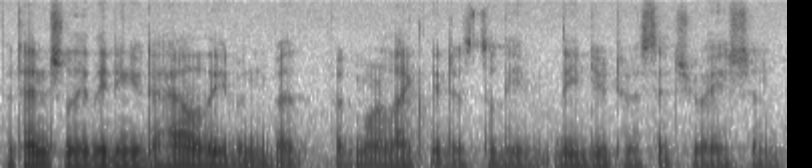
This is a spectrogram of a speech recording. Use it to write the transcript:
Potentially leading you to hell even, but, but more likely just to lead, lead you to a situation,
